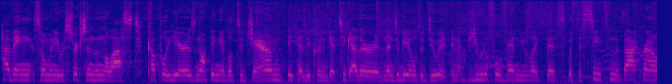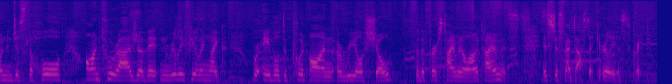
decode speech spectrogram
having so many restrictions in the last couple years, not being able to jam because we couldn't get together, and then to be able to do it in a beautiful venue like this with the seats in the background and just the whole entourage of it, and really feeling like we're able to put on a real show for the first time in a long time. It's, it's just fantastic. It really is great.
